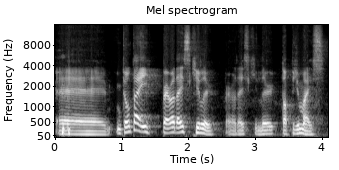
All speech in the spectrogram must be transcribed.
é... Então tá aí, Paradise Killer. Paradise Killer, top demais.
